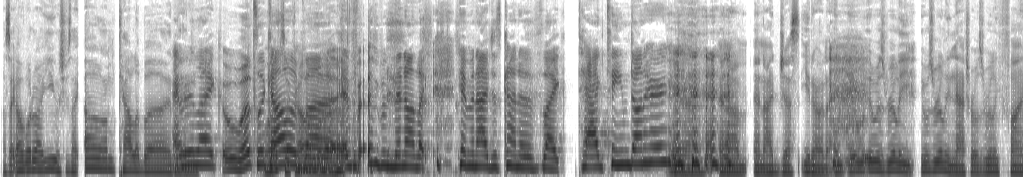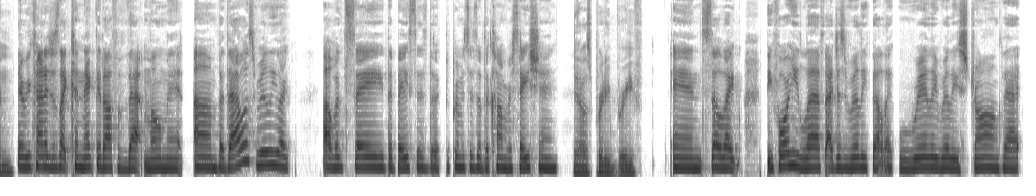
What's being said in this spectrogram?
I was like, oh, what about you? She was like, oh, I'm Calabar. And, and we are like, what's a Calabar? and then on, like him and I just kind of like tag teamed on her. yeah. And, um, and I just, you know, and it, it was really, it was really natural. It was really fun. And we kind of just like connected off of that moment. Um, but that was really like, I would say the basis, the, the premises of the conversation. Yeah, it was pretty brief. And so, like, before he left, I just really felt like really, really strong that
